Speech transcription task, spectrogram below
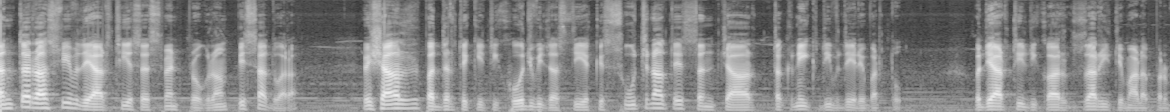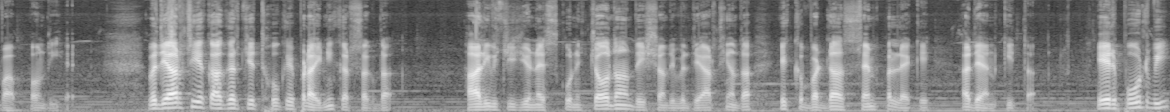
ਅੰਤਰਰਾਸ਼ਟਰੀ ਵਿਦਿਆਰਥੀ ਅਸੈਸਮੈਂਟ ਪ੍ਰੋਗਰਾਮ ਪਿਸਾ ਦੁਆਰਾ ਵਿਸ਼ਾਲ ਪੱਧਰ ਤੇ ਕੀਤੀ ਖੋਜ ਵੀ ਦੱਸਦੀ ਹੈ ਕਿ ਸੂਚਨਾ ਤੇ ਸੰਚਾਰ ਤਕਨੀਕ ਦੀ ਵਧੇਰੇ ਵਰਤੋਂ ਵਿਦਿਆਰਥੀ ਦੀ ਕਾਰਗੁਜ਼ਾਰੀ ਤੇ ਮਾੜਾ ਪ੍ਰਭਾਵ ਪਾਉਂਦੀ ਹੈ। ਵਿਦਿਆਰਥੀ ਇਕਾਗਰਚਿਤ ਹੋ ਕੇ ਪੜ੍ਹਾਈ ਨਹੀਂ ਕਰ ਸਕਦਾ। ਹਾਲ ਹੀ ਵਿੱਚ ਯੂਨੈਸਕੋ ਨੇ 14 ਦੇਸ਼ਾਂ ਦੇ ਵਿਦਿਆਰਥੀਆਂ ਦਾ ਇੱਕ ਵੱਡਾ ਸੈਂਪਲ ਲੈ ਕੇ ਅਧਿਐਨ ਕੀਤਾ। ਇਹ ਰਿਪੋਰਟ ਵੀ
